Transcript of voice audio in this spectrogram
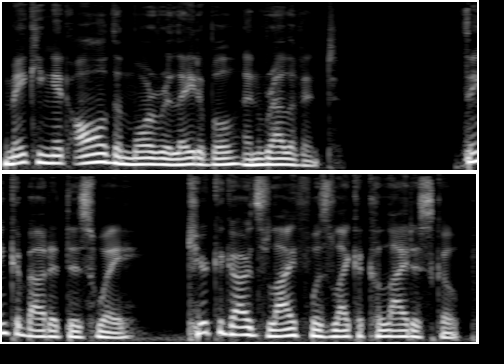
making it all the more relatable and relevant. Think about it this way Kierkegaard's life was like a kaleidoscope,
